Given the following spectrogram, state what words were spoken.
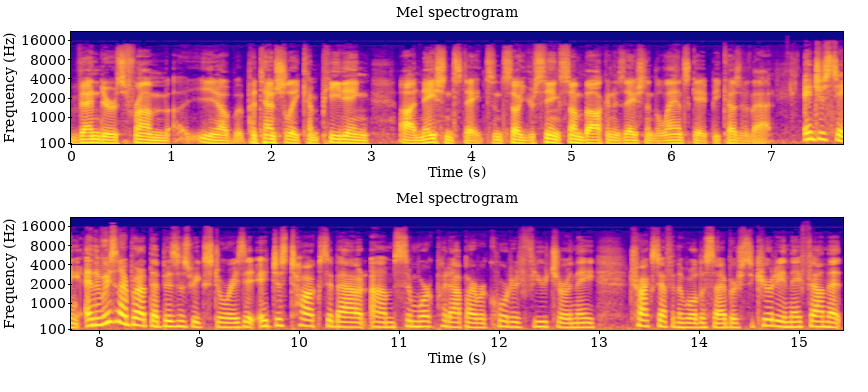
vendors from you know potentially competing uh, nation states, and so you're seeing some balkanization of the landscape because of that. Interesting. And the reason I brought up that Business Week story is it, it just talks about um, some work put out by Recorded Future, and they track stuff in the world of cybersecurity, and they found that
